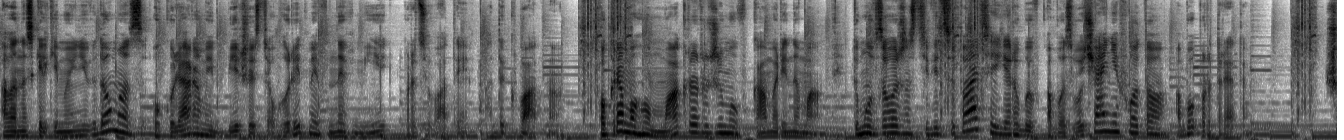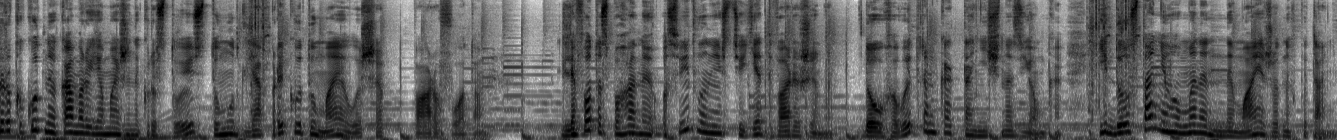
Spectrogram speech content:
але наскільки мені відомо, з окулярами більшість алгоритмів не вміють працювати адекватно. Окремого макрорежиму в камері нема, тому в залежності від ситуації я робив або звичайні фото, або портрети. Ширококутною камерою я майже не користуюсь, тому для прикладу маю лише пару фото. Для фото з поганою освітленістю є два режими: довга витримка та нічна зйомка. І до останнього в мене немає жодних питань.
